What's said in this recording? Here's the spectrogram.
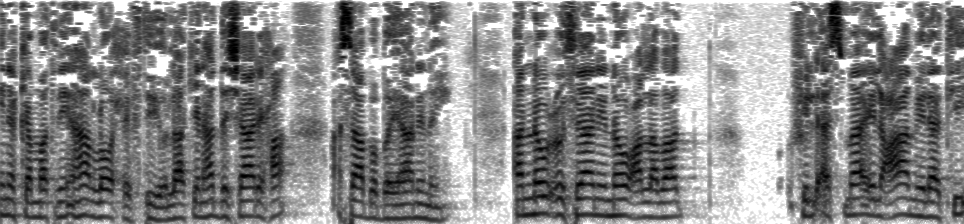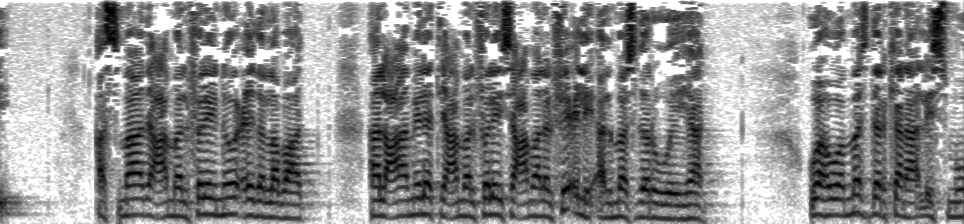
ina ka matni ahaan loo xifdiyo laakiin hadda shaarixa asaaba bayaaninay. Annowcu thaani nowca labaad fi lasmaai alcaamilati asmaada camalfalay nooceeda labaad alcaamilati camalfalaysa camal alficli almasdaru weeyaan. Wa huwa masdarkana alismu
